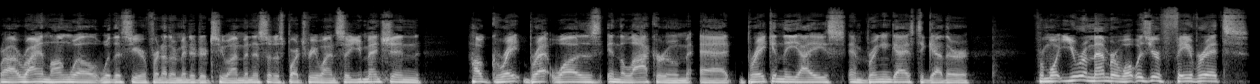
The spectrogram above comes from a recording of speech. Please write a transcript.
Uh, Ryan Longwell with us here for another minute or two on Minnesota Sports Rewind. So you mentioned how great Brett was in the locker room at breaking the ice and bringing guys together. From what you remember, what was your favorite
